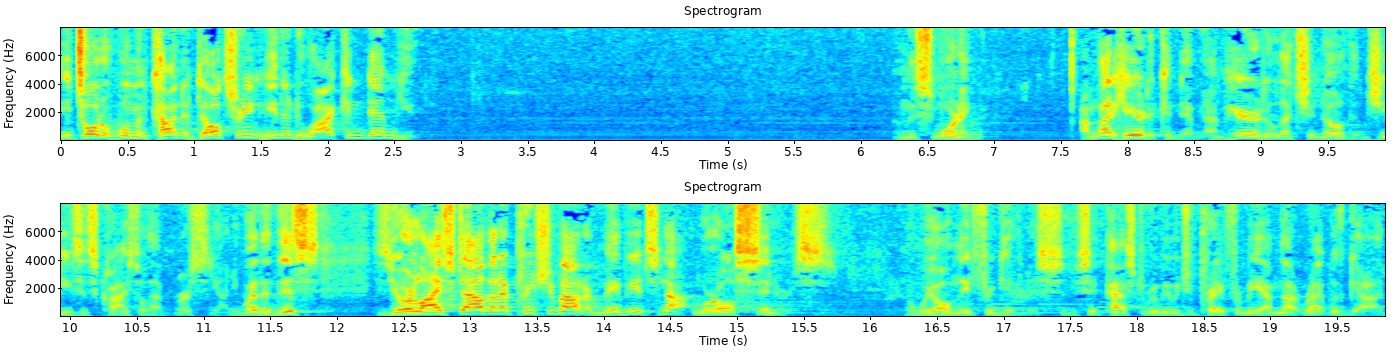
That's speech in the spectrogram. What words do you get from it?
He told a woman caught in adultery, neither do I condemn you. And this morning, I'm not here to condemn you. I'm here to let you know that Jesus Christ will have mercy on you. Whether this is your lifestyle that I preach about or maybe it's not, we're all sinners. And we all need forgiveness. And you say, Pastor Rubi, would you pray for me? I'm not right with God.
